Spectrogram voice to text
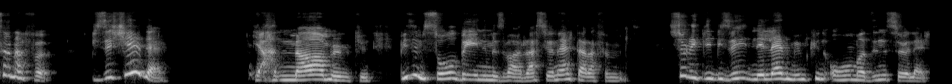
tarafı bize şey der. Ya na mümkün. Bizim sol beynimiz var, rasyonel tarafımız. Sürekli bize neler mümkün olmadığını söyler.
